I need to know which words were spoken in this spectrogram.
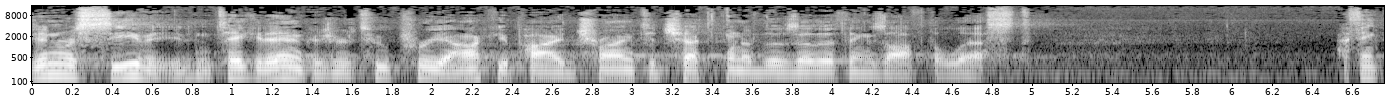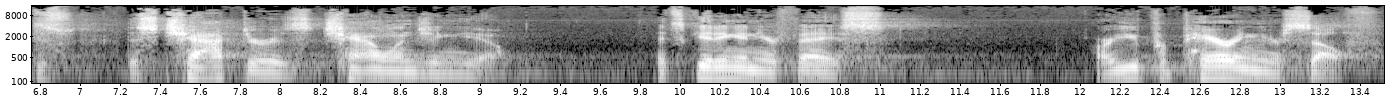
You didn't receive it. You didn't take it in because you're too preoccupied trying to check one of those other things off the list. I think this, this chapter is challenging you, it's getting in your face. Are you preparing yourself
